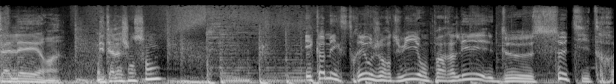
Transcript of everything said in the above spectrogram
T'as l'air. Mais t'as la chanson? Et comme extrait, aujourd'hui, on parlait de ce titre.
